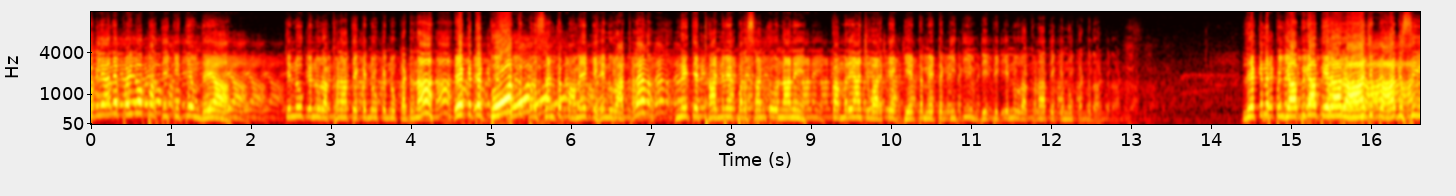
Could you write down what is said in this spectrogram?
ਅਗਲਿਆਂ ਨੇ ਪਹਿਲਾਂ ਭਰਤੀ ਕੀਤੇ ਹੁੰਦੇ ਆ। ਕਿੰਨੂੰ ਕਿੰਨੂੰ ਰੱਖਣਾ ਤੇ ਕਿੰਨੂੰ ਕਿੰਨੂੰ ਕੱਢਣਾ? ਇਹ ਕਿਤੇ 2% ਭਾਵੇਂ ਕਿਸੇ ਨੂੰ ਰੱਖ ਲੈਣ ਨਹੀਂ ਤੇ 98% ਉਹਨਾਂ ਨੇ ਕਮਰਿਆਂ 'ਚ ਵੜ ਕੇ ਗਿੱਟ ਮਿੱਟ ਕੀਤੀ ਹੁੰਦੀ ਵੀ ਕਿਹਨੂੰ ਰੱਖਣਾ ਤੇ ਕਿਹਨੂੰ ਕੱਢਣਾ। ਲੇਕਿਨ ਪੰਜਾਬੀਆਂ ਤੇਰਾ ਰਾਜ ਭਾਗ ਸੀ।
